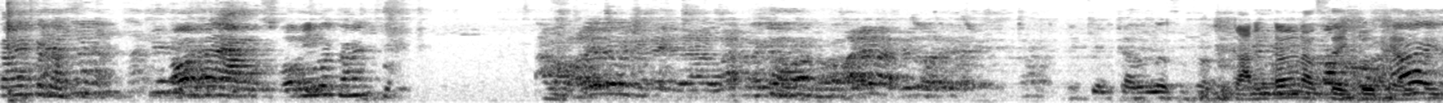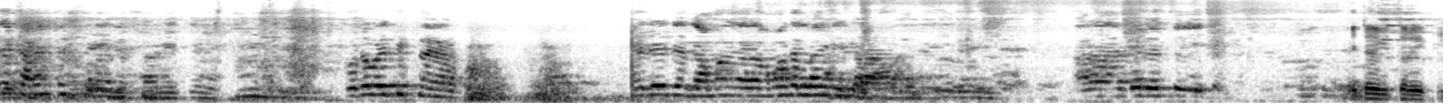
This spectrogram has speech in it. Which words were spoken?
কানেক্টেড আছে কারেন্ট টারেন্ট আছে একটু। ওটা ওই ঠিক থাকে। এই যে যে আমাদের লাইন এটা। আর এটার ভিতরে কি?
